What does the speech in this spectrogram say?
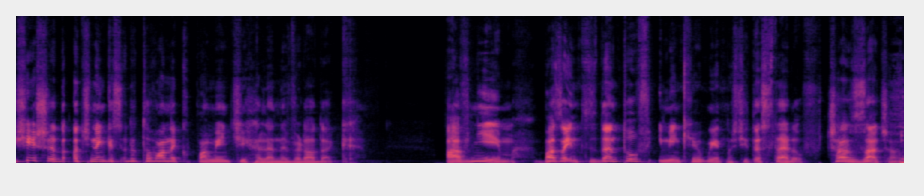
Dzisiejszy odcinek jest edytowany ku pamięci Heleny Wyrodek. A w nim baza incydentów i miękkie umiejętności testerów. Czas zacząć.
